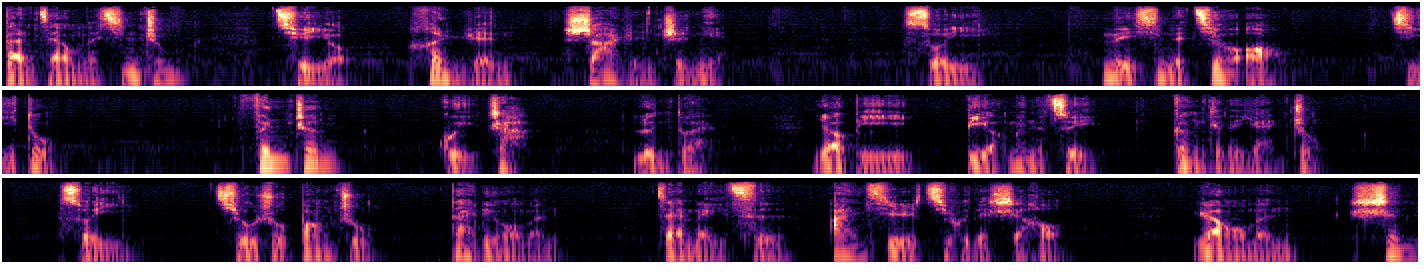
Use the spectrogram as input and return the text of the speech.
但在我们的心中，却有恨人。杀人之念，所以内心的骄傲、嫉妒、纷争、诡诈、论断，要比表面的罪更加的严重。所以，求主帮助带领我们，在每次安息日聚会的时候，让我们身、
